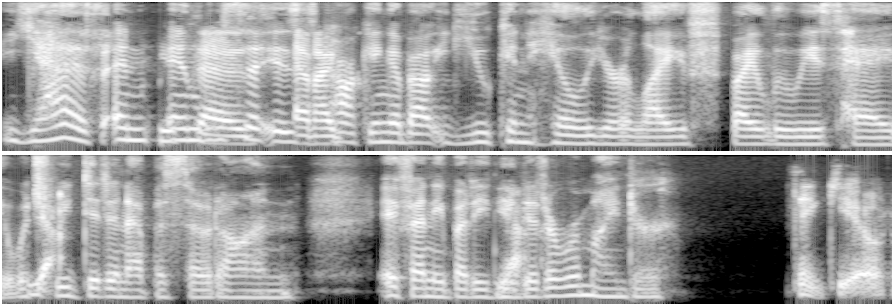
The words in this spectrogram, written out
Yes. And, He and Lisa is and I- talking about You Can Heal Your Life by Louise Hay, which Yeah. we did an episode on if anybody Yeah. needed a reminder. Thank you.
